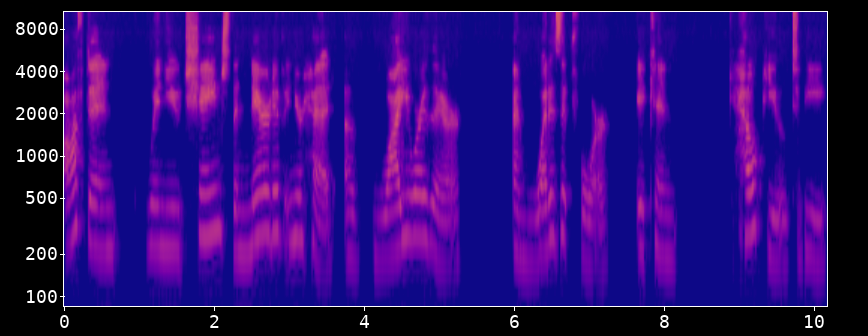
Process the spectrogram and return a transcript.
often when you change the narrative in your head of why you are there and what is it for, it can help you to be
